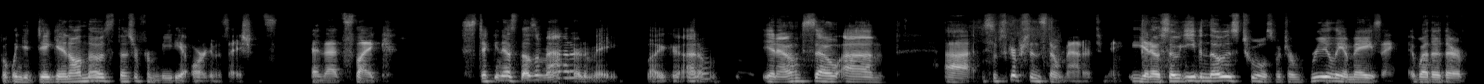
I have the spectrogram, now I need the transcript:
But when you dig in on those those are from media organizations. And that's like stickiness doesn't matter to me. Like i don't you know so um uh, subscriptions don't matter to me, you know, so even those tools, which are really amazing, whether they're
